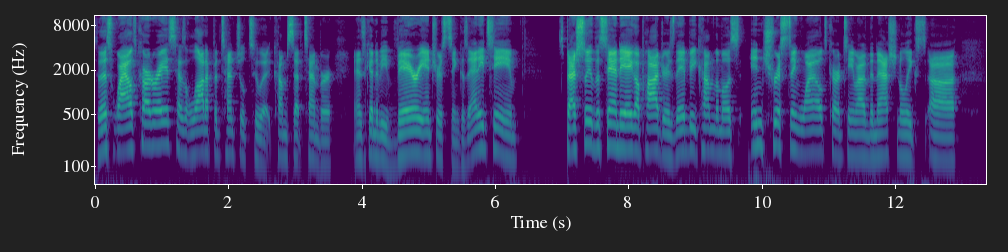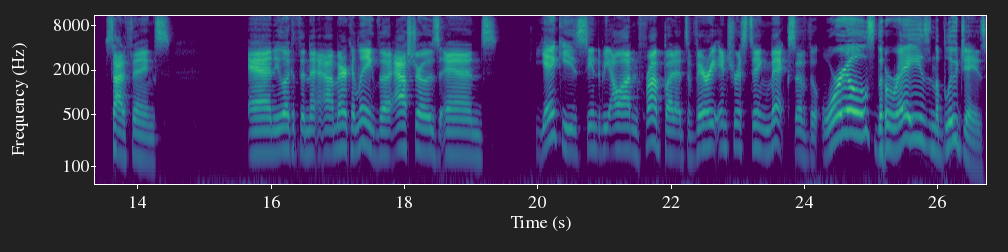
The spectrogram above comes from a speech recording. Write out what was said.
So this wild card race has a lot of potential to it come September, and it's going to be very interesting because any team, especially the San Diego Padres, they've become the most interesting wild card team out of the National League uh, side of things. And you look at the American League, the Astros and Yankees seem to be all out in front, but it's a very interesting mix of the Orioles, the Rays, and the Blue Jays.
